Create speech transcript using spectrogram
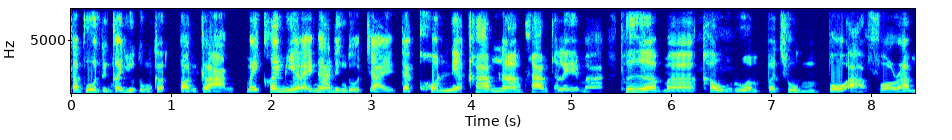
ถ้าพูดถึงก็อยู่ตรงตอนกลาง ไม่ค่อยมีอะไรน่าดึงดูดใจ แต่คนเนี่ยข้ามน้ำข้ามทะเลมา เพื่อมาเข้าร่วมประชุมโปอ่าว forum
